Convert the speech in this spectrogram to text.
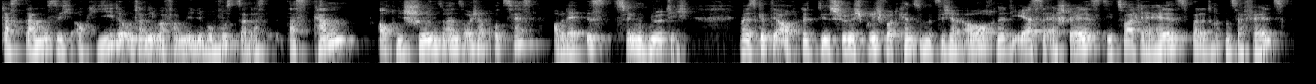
das, da muss sich auch jede Unternehmerfamilie bewusst sein. Das, das kann auch nicht schön sein, solcher Prozess, aber der ist zwingend nötig meine, es gibt ja auch dieses schöne Sprichwort, kennst du mit Sicherheit auch, ne? die erste erstellst, die zweite erhältst, bei der dritten zerfällst.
